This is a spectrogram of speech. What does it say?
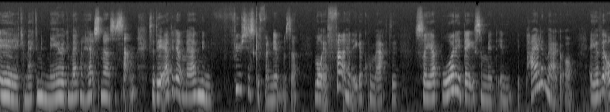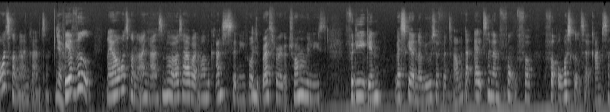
Øh, jeg kan mærke det i min mave, jeg kan mærke, at min hals snører sig sammen. Så det er det der at mærke mine fysiske fornemmelser, hvor jeg førhen ikke har kunne mærke det. Så jeg bruger det i dag som et, en, et pejlemærke om, at jeg vil overtræde mine egne grænser. Ja. For jeg ved, når jeg overtræder mine egne grænser, nu har jeg også arbejdet meget med grænsesætning i forhold til breathwork og trauma release, fordi igen, hvad sker der, når vi er udsat for et traume? Der er altid en eller anden form for, for overskridelse af grænser.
